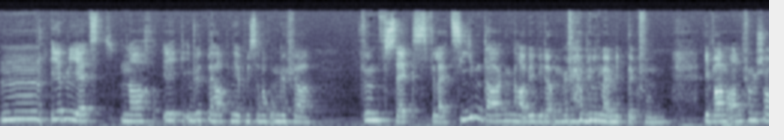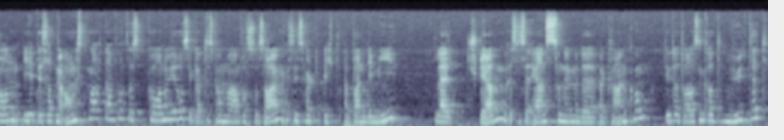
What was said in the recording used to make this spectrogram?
Mm, ich jetzt nach, ich, ich würde behaupten, ich habe mich so nach ungefähr fünf, sechs, vielleicht sieben Tagen habe ich wieder ungefähr wieder meine Mitte gefunden. Ich war am Anfang schon, ich, das hat mir Angst gemacht, einfach das Coronavirus. Ich glaube, das kann man einfach so sagen. Es ist halt echt eine Pandemie. Leute sterben. Es ist eine ernstzunehmende Erkrankung, die da draußen gerade wütet.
